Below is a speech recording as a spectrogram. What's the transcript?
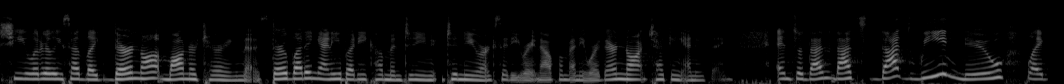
she literally said like they're not monitoring this. They're letting anybody come into New- to New York City right now from anywhere. They're not checking anything. And so then that's that we knew like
